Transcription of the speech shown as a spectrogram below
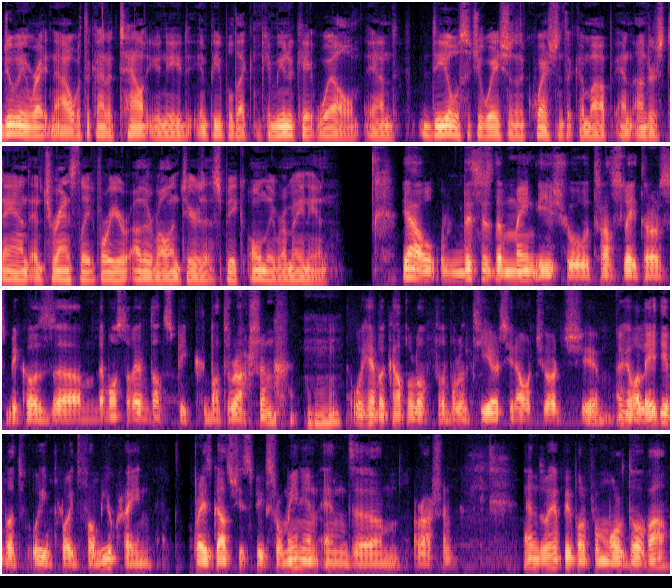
doing right now with the kind of talent you need in people that can communicate well and deal with situations and questions that come up and understand and translate for your other volunteers that speak only Romanian? Yeah, this is the main issue, translators, because um, the most of them don't speak but Russian. Mm-hmm. We have a couple of volunteers in our church. I have a lady, but we employed from Ukraine. Praise God, she speaks Romanian and um, Russian. And we have people from Moldova,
